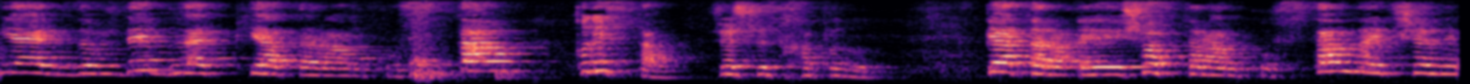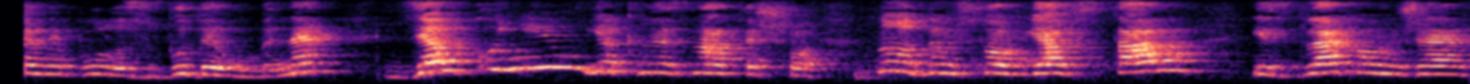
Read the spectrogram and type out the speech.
я як завжди, блядь, п'ята ранку встав. Куди став? Вже щось хапанув. П'ята, е, шоста ранку встав, навіть ще не, не було, збудив мене, дзявкунів, як не знати що. Ну, одним словом, я встала і з Блеком вже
